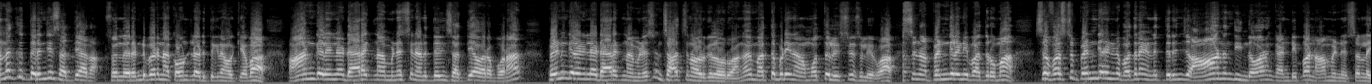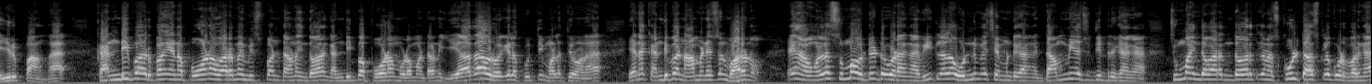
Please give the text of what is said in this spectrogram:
எனக்கு தெரிஞ்சு சத்யா தான். ஸோ இந்த ரெண்டு பேரும் நான் கவுண்டில் எடுத்துக்கிறேன் ஓகேவா ஆண்கள் என்ன நாமினேஷன் எனக்கு தெரிஞ்சு சத்யா வர போறான். பெண்கள் அணியில நாமினேஷன் சாச்சன் அவர்கள் வருவாங்க. மற்றபடி நான் மொத்த லிஸ்ட்டும் சொல்லிடுவா. ஃபஸ்ட் நான் பெண்கள் அணி பார்த்துருமா ஸோ ஃபர்ஸ்ட் பெண்கள் பார்த்தீங்கன்னா எனக்கு தெரிஞ்சு ஆனந்த் இந்த வாரம் கண்டிப்பாக நாமினேஷனில் இருப்பாங்க. கண்டிப்பாக இருப்பாங்க. ஏன்னா போன வாரமே மிஸ் பண்ணிட்டானோ இந்த வாரம் கண்டிப்பாக போடாமல் விட மாட்டானோ ஏதாவது ஒரு வகையில் குத்தி மலத்திடுவானே ஏன்னா கண்டிப்பாக நாமினேஷன் வரணும். ஏங்க அவங்களாம் சும்மா விட்டுட்டு கூடாங்க. வீட்டிலலாம் ஒன்றுமே செய்ய மாட்டாங்க டம்மியாக சுற்றிட்டு இருக்காங்க. சும்மா இந்த வாரம் இந்த வாரத்துக்கு நான் ஸ்கூல் டாஸ்க்கில் கூட பாருங்க.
